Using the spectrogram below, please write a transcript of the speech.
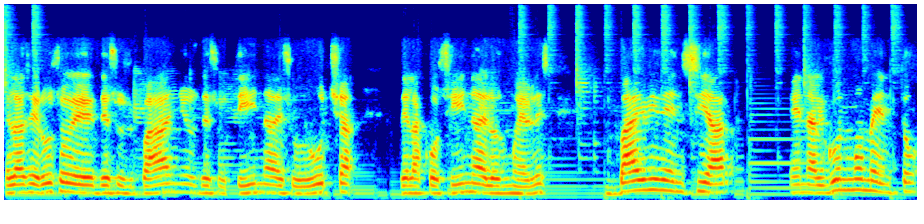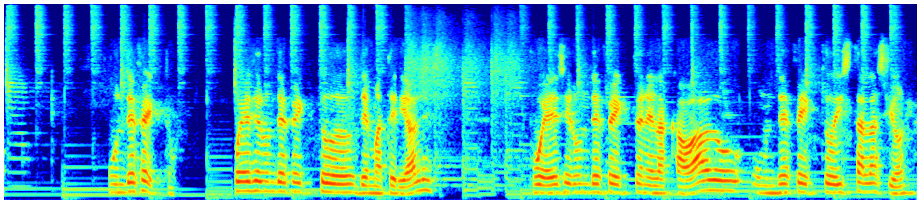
el hacer uso de, sus baños, de su tina, de su ducha, de la cocina, de los muebles, va a evidenciar en algún momento un defecto. Puede ser un defecto de materiales, puede ser un defecto en el acabado, un defecto de instalación,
